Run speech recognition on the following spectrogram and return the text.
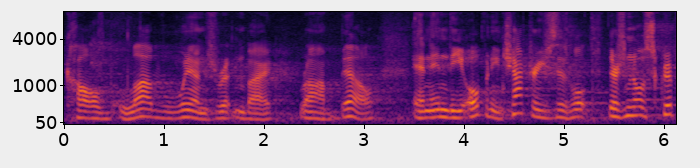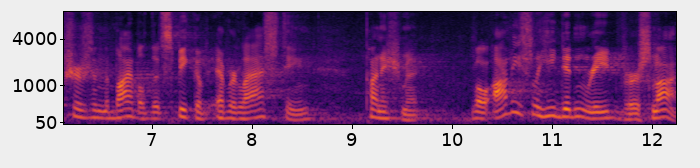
called Love Wins, written by Rob Bell. And in the opening chapter, he says, Well, there's no scriptures in the Bible that speak of everlasting punishment. Well, obviously, he didn't read verse 9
